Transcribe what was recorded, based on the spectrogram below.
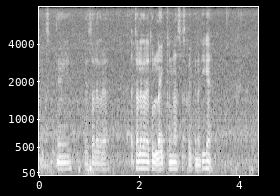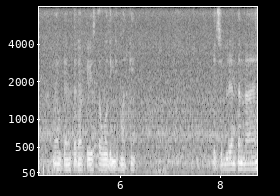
देख सकते हैं कैसा लग रहा है। अच्छा लग रहा है तो लाइक करना सब्सक्राइब करना, ठीक है? ब्लेंड ब्लेंड करें फिर इसका वो देंगे मार्किंग इसे ब्लेंड करना है।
